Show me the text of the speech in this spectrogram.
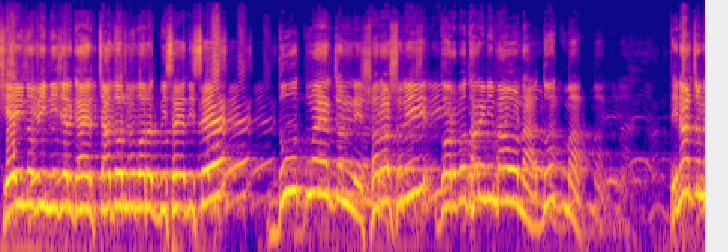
সেই নবী নিজের গায়ের চাদর মুবারক বিছাইয়া দিছে। দুধ মায়ের জন্য, সরাসরি গর্ভধারিণী মাও না দুধ মা। তিনার জন্য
